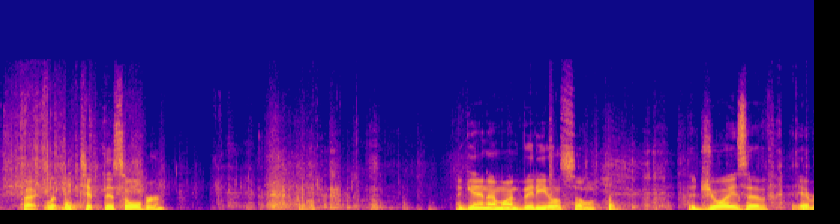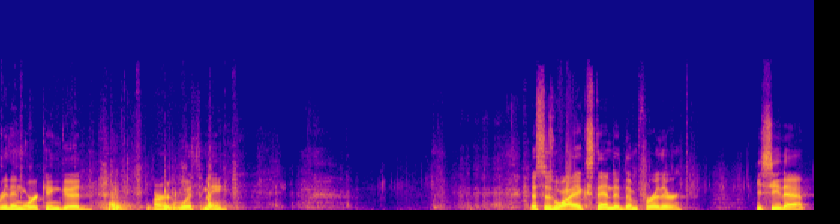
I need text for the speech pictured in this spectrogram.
fact, let me tip this over. Again, I'm on video, so the joys of everything working good aren't with me. This is why I extended them further. You see that?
